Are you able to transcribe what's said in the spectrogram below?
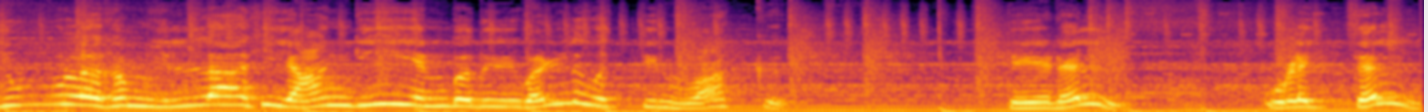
இவ்வுலகம் இல்லாகி யாங்கி என்பது வள்ளுவத்தின் வாக்கு. தேடல் உழைத்தல்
